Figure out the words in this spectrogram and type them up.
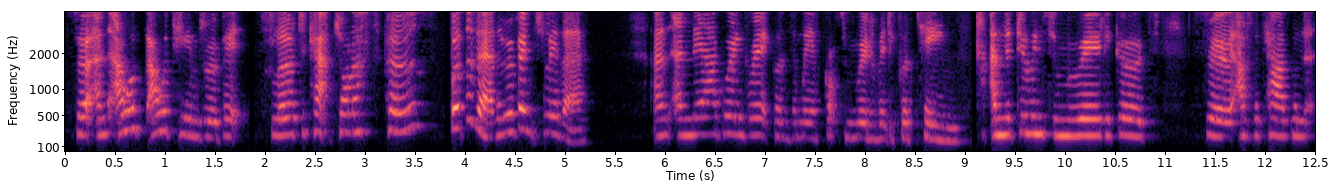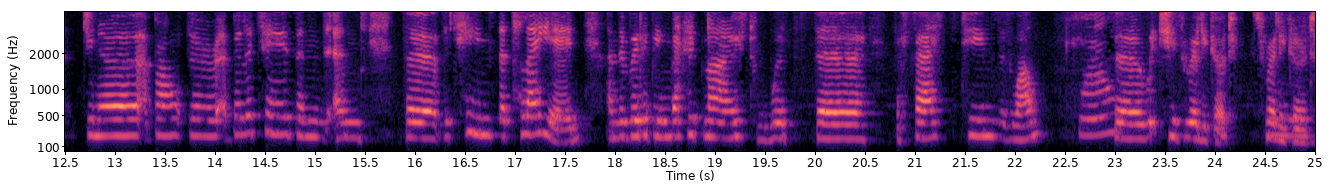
So and our our teams were a bit slow to catch on, I suppose. But they're there, they're eventually there. And and they are growing great guns and we have got some really, really good teams. And they're doing some really good so advertisement, do you know, about their abilities and and the the teams they're playing and they're really being recognised with the the first teams as well. Wow. So which is really good. It's really Mm. good.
